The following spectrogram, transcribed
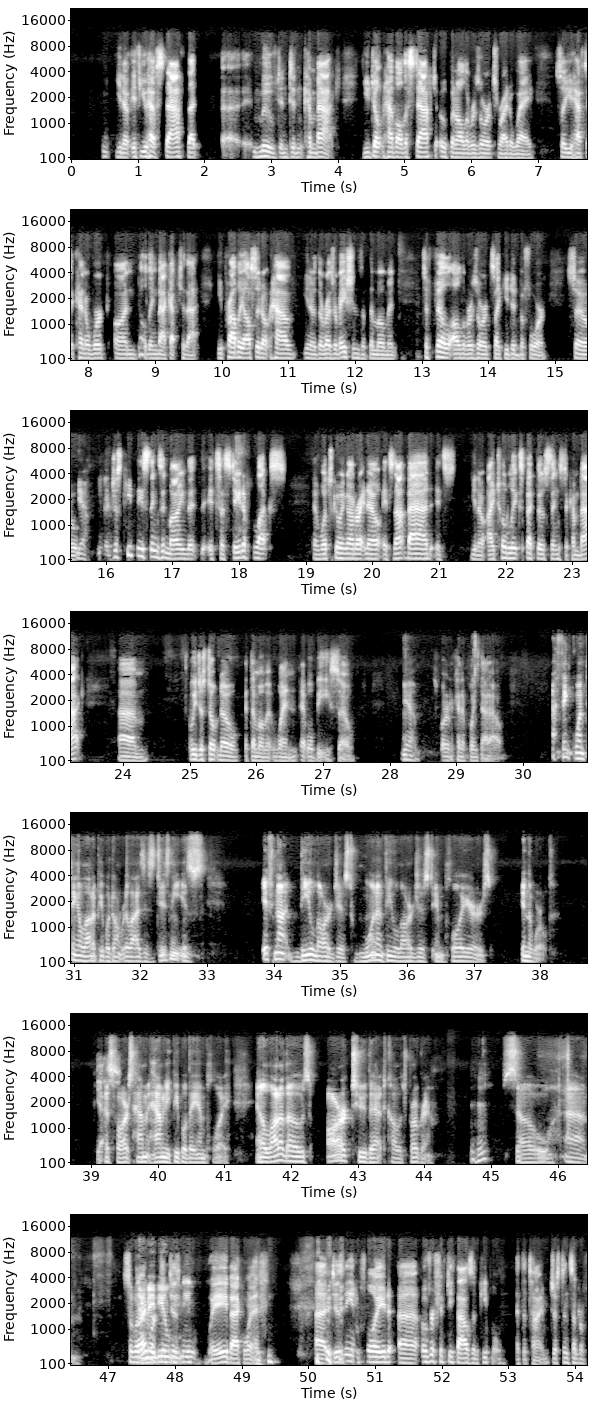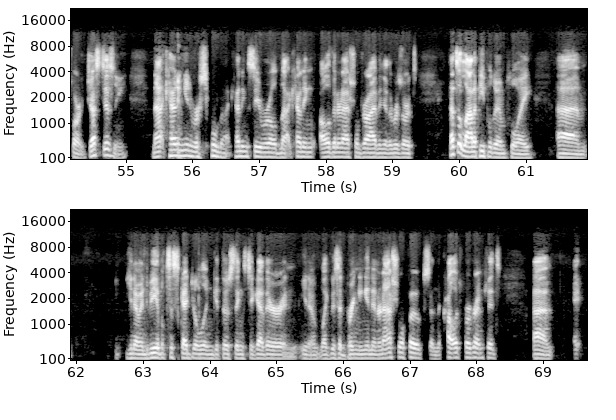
you know, if you have staff that uh, moved and didn't come back, you don't have all the staff to open all the resorts right away. So you have to kind of work on building back up to that. You probably also don't have, you know, the reservations at the moment to fill all the resorts like you did before. So, yeah. you know, just keep these things in mind that it's a state of flux and what's going on right now. It's not bad. It's you know, I totally expect those things to come back. Um, we just don't know at the moment when it will be. So, yeah, um, just wanted to kind of point that out. I think one thing a lot of people don't realize is Disney is, if not the largest, one of the largest employers in the world. Yes. As far as how, how many people they employ. And a lot of those are to that college program. Mm-hmm. So, um, so when I worked at Disney way back when, Uh, Disney employed uh, over 50,000 people at the time, just in Central Florida, just Disney. not counting Universal, not counting SeaWorld, not counting all of International Drive and the other resorts. That's a lot of people to employ. Um, you know, and to be able to schedule and get those things together, and you know, like we said, bringing in international folks and the college program kids, um, it,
